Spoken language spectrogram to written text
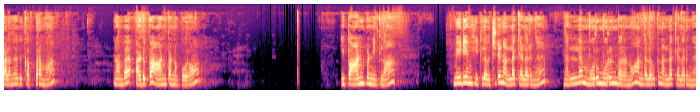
கலந்ததுக்கப்புறமா நம்ம அடுப்பை ஆன் பண்ண போகிறோம் இப்போ ஆன் பண்ணிக்கலாம். மீடியம் ஹீட்டில் வச்சுட்டு நல்லா கிளறுங்க. நல்லா மொறு மொறுன்னு வரணும். அந்த அளவுக்கு நல்லா கிளறுங்க.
